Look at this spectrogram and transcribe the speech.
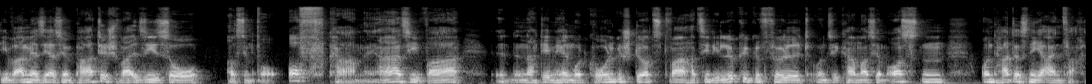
die war mir sehr sympathisch, weil sie so aus dem Off kam. Ja, sie war nachdem Helmut Kohl gestürzt war, hat sie die Lücke gefüllt und sie kam aus dem Osten und hat es nicht einfach.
